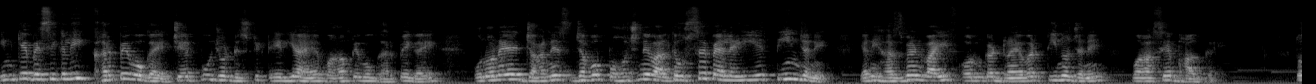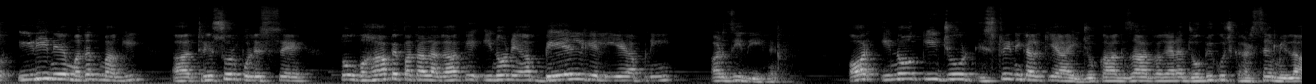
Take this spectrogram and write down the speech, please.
इनके बेसिकली घर पे वो गए, चेरपू जो डिस्ट्रिक्ट एरिया है, वहाँ पे वो घर पे गए। उन्होंने जाने, जब वो पहुँचने वाले थे, उससे पहले ही ये तीन जने, यानी हस्बैंड वाइफ और उनका ड्राइवर तीनों जने वहाँ से भाग गए। तो ईडी ने मदद मांगी थ्रिसुर पुलिस से। तो वहाँ पे पता लगा कि इन्होंने अब बेल के लिए अपनी अर्जी दी है। और इनों की जो हिस्ट्री निकल के आई, जो कागजात वगैरह, जो भी कुछ घर से मिला,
